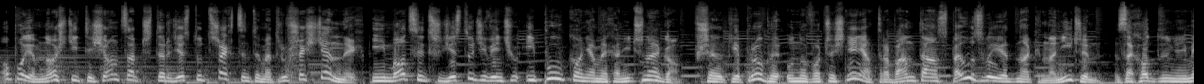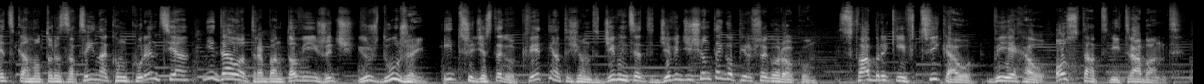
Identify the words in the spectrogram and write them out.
o pojemności 1043 cm3 i mocy 39,5 konia mechanicznego. Wszelkie próby unowocześnienia Trabanta spełzły jednak na niczym. Zachodnio-niemiecka motoryzacyjna konkurencja nie dała Trabantowi żyć już dłużej i 30 kwietnia 1991 roku z fabryki w Zwickau wyjechał ostatni Trabant.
